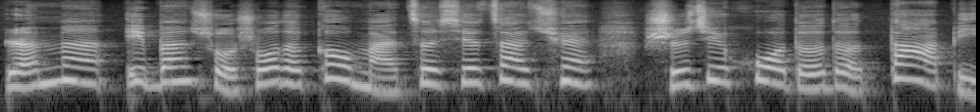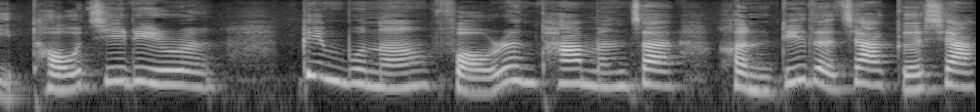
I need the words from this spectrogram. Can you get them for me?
人们一般所说的购买这些债券实际获得的大笔投机利润。并不能否认他们在很低的价格下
